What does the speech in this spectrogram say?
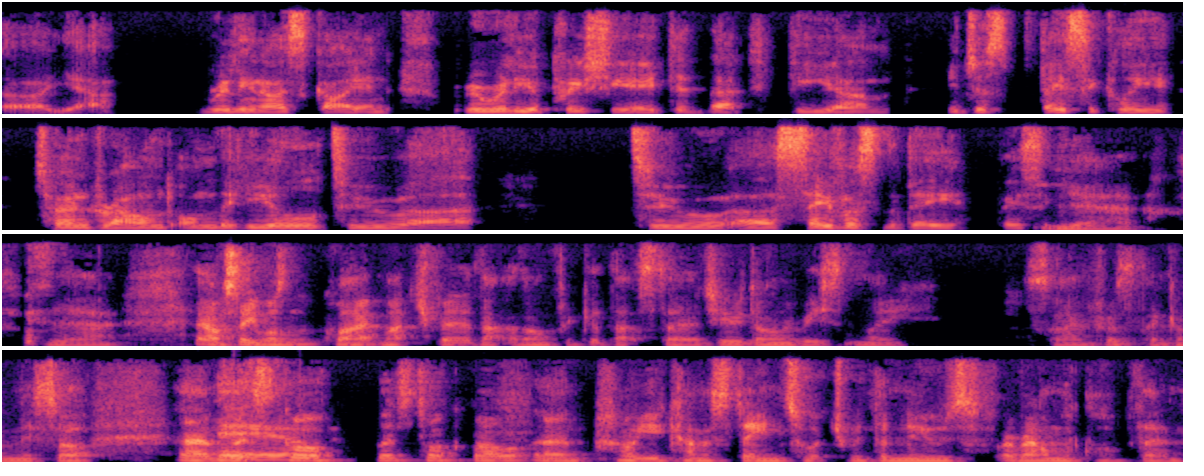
uh, yeah, really nice guy. And we really appreciated that he um, he just basically turned around on the heel to uh, to uh, save us the day, basically. Yeah, yeah. Obviously, he wasn't quite match fit. That I don't think at that stage. He'd only recently signed for us, I think, on this. So um, yeah, let's yeah. go. Let's talk about um, how you kind of stay in touch with the news around the club. Then,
